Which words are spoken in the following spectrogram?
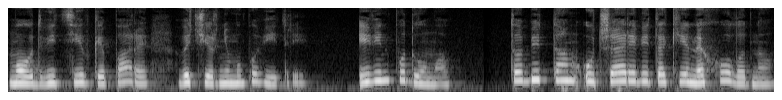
мов дві цівки пари в вечірньому повітрі. І він подумав тобі там у череві таки не холодно.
